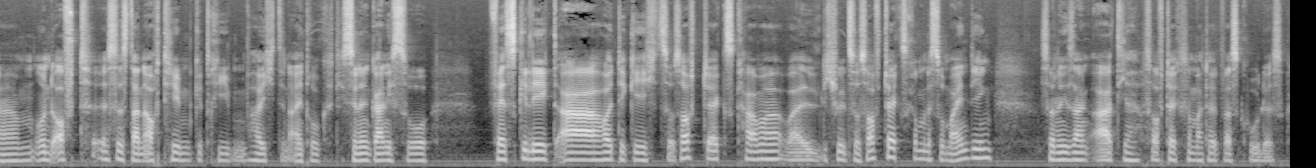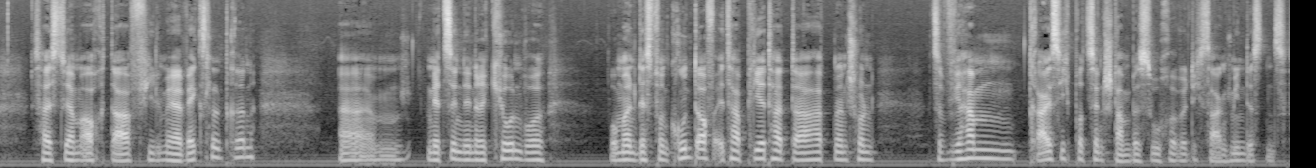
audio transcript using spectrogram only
Ähm, und oft ist es dann auch themengetrieben, habe ich den Eindruck. Die sind dann gar nicht so festgelegt, ah, heute gehe ich zur Softwares-Kammer, weil ich will zur Softwares-Kammer, das ist so mein Ding. Sondern die sagen, ah, die Softwares-Kammer hat etwas Cooles. Das heißt, wir haben auch da viel mehr Wechsel drin. Ähm, und jetzt in den Regionen, wo wo man das von Grund auf etabliert hat, da hat man schon, also wir haben 30% Stammbesucher, würde ich sagen, mindestens.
